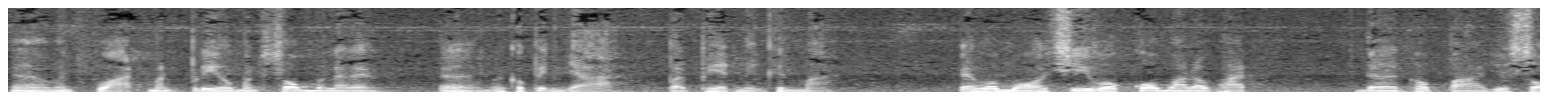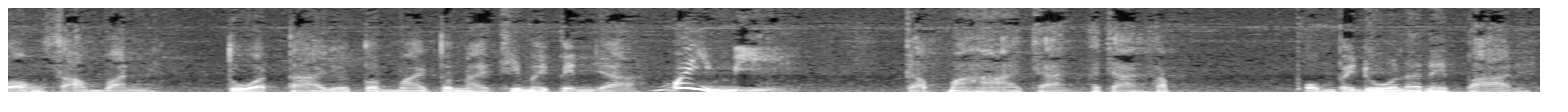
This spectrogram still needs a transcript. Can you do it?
เออ มันหวานมันเปรี้ยวมันส้มมันอะไรเออ มันก็เป็นยาประเภทหนึ่งขึ้นมาแปลว่าหมอชีวโกมารพัฒเดินเข้าป่าอยู่สองสามวัน ตรวจตาอยู่ต้นไม้ต้นไหนที่ไม่เป็นยา ไม่มีกลับมาหาอาจารย์ อาจารย์ครับ ผมไปดูแล้วในป่าเนี่ย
